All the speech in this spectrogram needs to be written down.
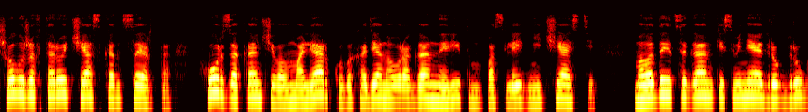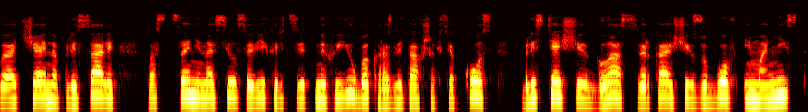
Шел уже второй час концерта. Хор заканчивал малярку, выходя на ураганный ритм последней части. Молодые цыганки, сменяя друг друга, отчаянно плясали. По сцене носился вихрь цветных юбок, разлетавшихся кос, блестящих глаз, сверкающих зубов и манист.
